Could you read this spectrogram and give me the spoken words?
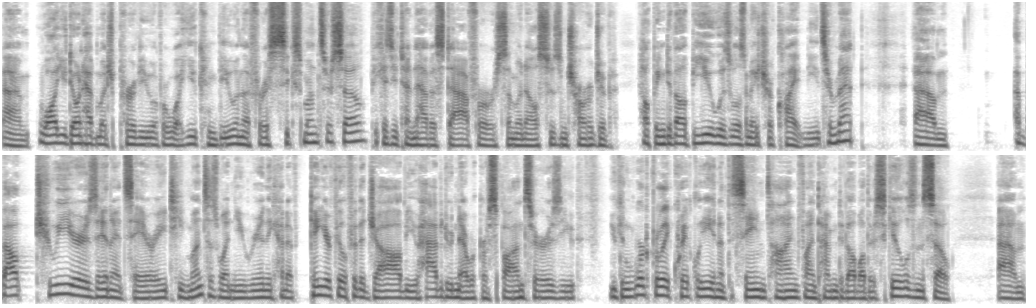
um, while you don't have much purview over what you can do in the first six months or so, because you tend to have a staff or someone else who's in charge of helping develop you as well as make sure client needs are met. Um, about two years in, I'd say, or 18 months is when you really kind of get your feel for the job. You have your network of sponsors. You you can work really quickly and at the same time find time to develop other skills. And so um,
